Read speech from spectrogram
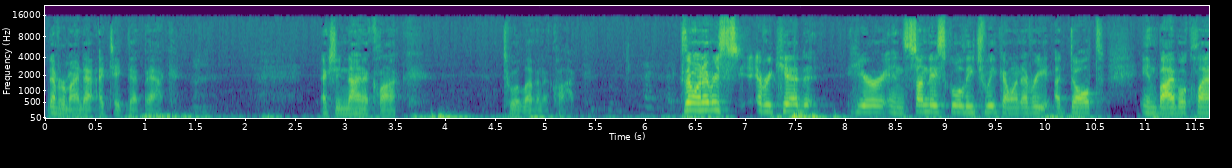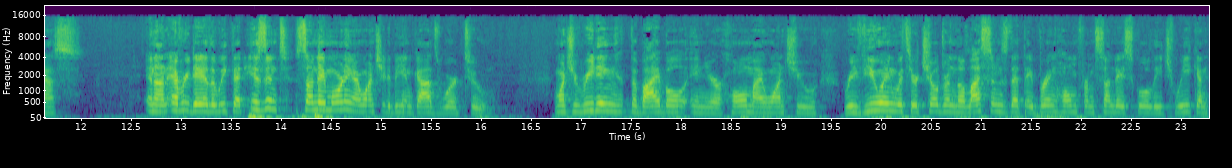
Never mind, I, I take that back. Actually, 9 o'clock to 11 o'clock. Because I want every, every kid here in Sunday school each week, I want every adult in Bible class. And on every day of the week that isn't Sunday morning, I want you to be in God's Word too. I want you reading the Bible in your home. I want you reviewing with your children the lessons that they bring home from Sunday school each week and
